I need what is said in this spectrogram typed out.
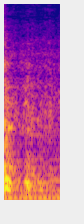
you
